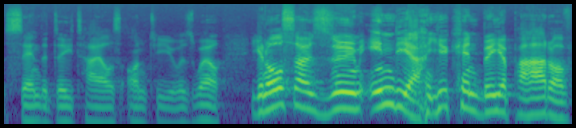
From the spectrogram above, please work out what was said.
send the details on to you as well. You can also Zoom India. You can be a part of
